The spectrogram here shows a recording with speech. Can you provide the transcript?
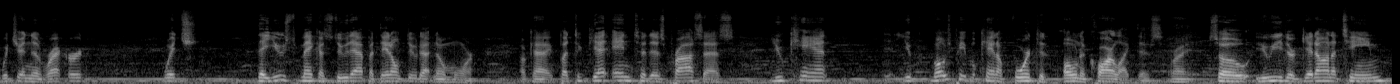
which in the record, which they used to make us do that, but they don't do that no more. Okay, but to get into this process, you can't. You, most people can't afford to own a car like this. Right. So you either get on a team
